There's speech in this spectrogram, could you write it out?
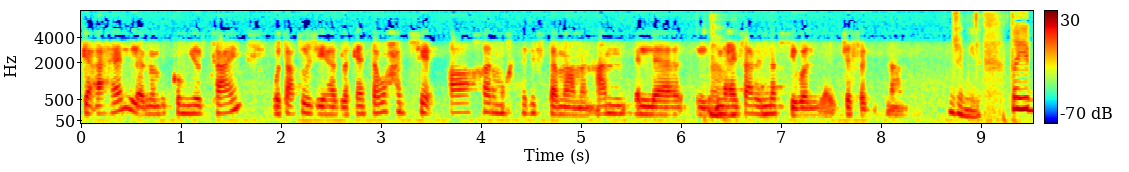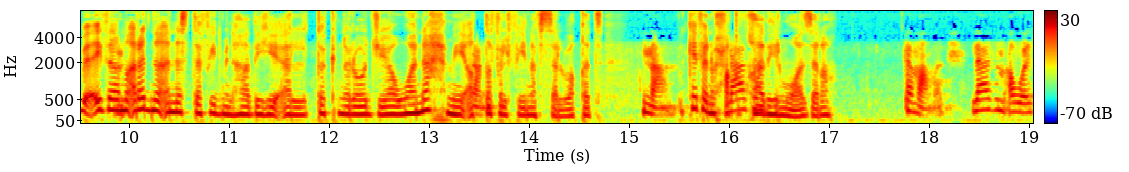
كأهل لأنه بدكم يور تايم وتعطوه الجهاز لكن التوحد شيء آخر مختلف تماما عن ال- الانعزال النفسي والجسدي. نعم. جميل. طيب إذا ما أردنا أن نستفيد من هذه التكنولوجيا ونحمي نعم. الطفل في نفس الوقت نعم. كيف نحقق لازم- هذه الموازنة؟ تماما. لازم أول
